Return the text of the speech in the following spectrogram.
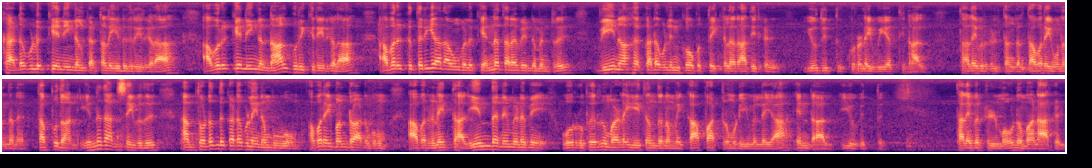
கடவுளுக்கே நீங்கள் கட்டளையிடுகிறீர்களா? அவருக்கே நீங்கள் நாள் குறிக்கிறீர்களா? அவருக்கு தெரியாதா உங்களுக்கு என்ன தர வேண்டும் என்று வீணாக கடவுளின் கோபத்தை கிளறாதீர்கள். யூதித்து குரலை உயர்த்தினால் தலைவர்கள் தங்கள் தவறை உணர்ந்தனர். தப்புதான். என்னதான் செய்வது? நாம் தொடர்ந்து கடவுளை நம்புவோம். அவரை மன்றாடுவோம். அவர் நினைத்தால் இந்த நிமிடமே ஒரு பெருமழையை தந்து நம்மை காப்பாற்ற முடியும் இல்லையா? என்றால் யூகித்து. தலைவர்கள் மௌனமானார்கள்.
